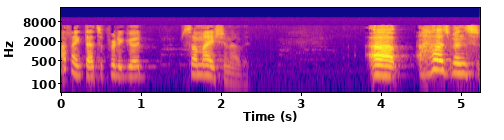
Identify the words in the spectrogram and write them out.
I think that's a pretty good summation of it. Uh, husbands,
